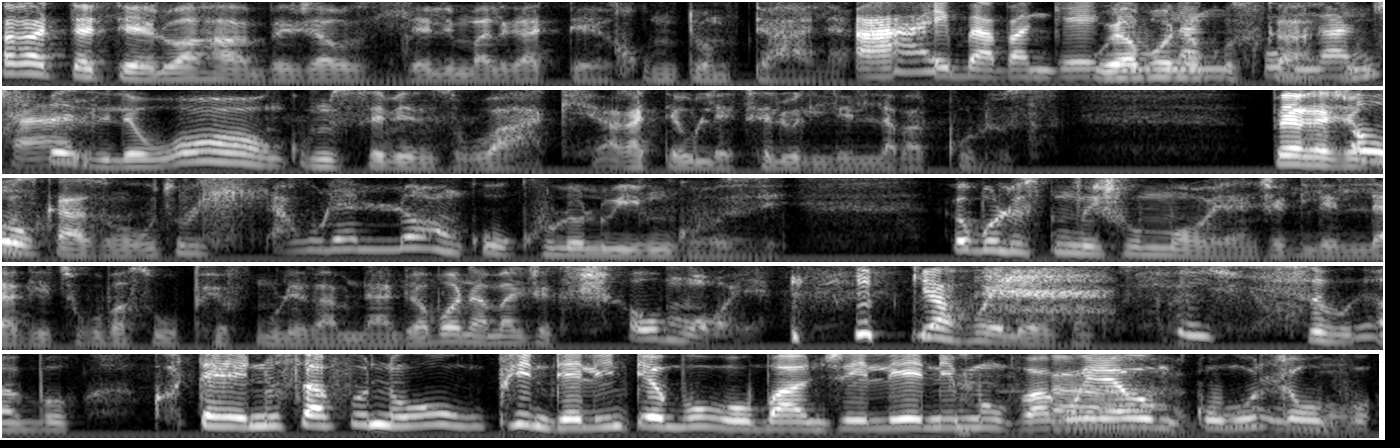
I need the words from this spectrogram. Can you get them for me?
akadedelwa ahambe nje awuzidlela imali kaDeqo umuntu omdala. Hayi baba ngeke uyabona nkosikazi ufezile wonke umsebenzi wakhe akade ulethelwe kuleli labaqulusi bheka nje nkosikazi ngokuthi ulihlawule lonke ukhulu oluyingozi. Ebolusincisha umoya nje kuleli lakithi kuba siwuphefumule kamnandi. Uyabona manje kushaya umoya. Kuyahweleza nkosikazi. Suka bo kodwa yena usafuna ukuphindela into ebuko banjeleni emuva kweleyo mgugudlovu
